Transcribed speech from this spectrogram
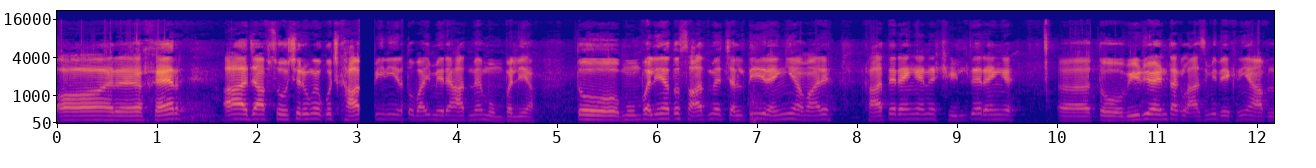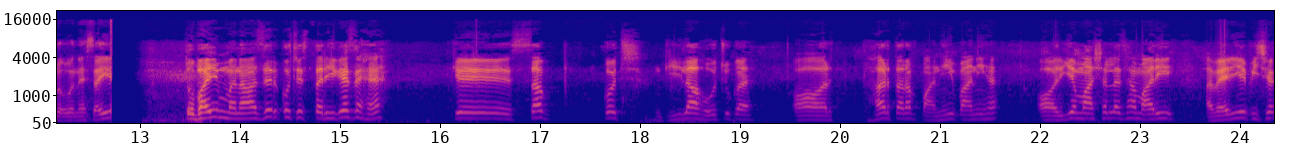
और खैर आज आप सोच रहे होंगे कुछ खा पी नहीं तो भाई मेरे हाथ में मूंगफलियाँ। तो मूंगफलियाँ तो साथ में चलती ही रहेंगी हमारे खाते रहेंगे इन्हें छीलते रहेंगे। तो वीडियो एंड तक लाजमी देखनी है आप लोगों ने सही है? तो भाई मनाजिर कुछ इस तरीके से हैं कि सब कुछ गीला हो चुका है और हर तरफ़ पानी ही पानी है। और ये माशाल्लाह से हमारी अवेरी है पीछे,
